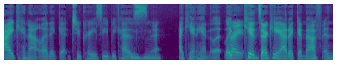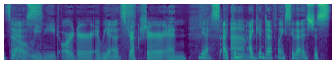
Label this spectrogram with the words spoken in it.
I cannot let it get too crazy because Mhm. I can't handle it. Like Right. kids are chaotic enough and so Yes. we need order and we need structure and Yes, I can I Um, can definitely see that. It's just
